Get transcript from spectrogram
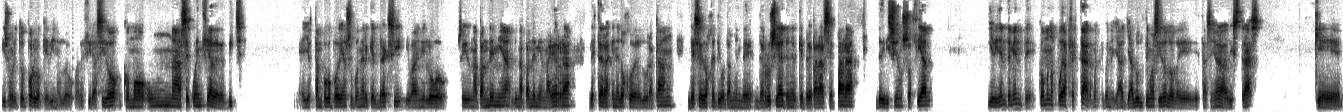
y sobre todo por lo que vino luego. Es decir, ha sido como una secuencia de desdiche. Ellos tampoco podrían suponer que el Brexit iba a venir luego seguido de una pandemia, de una pandemia, una guerra, de estar en el ojo del huracán, de ser el objetivo también de, Rusia, de tener que prepararse para, de división social. Y evidentemente, ¿cómo nos puede afectar? Bueno, bueno ya, ya lo último ha sido lo de esta señora Liz Truss, que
